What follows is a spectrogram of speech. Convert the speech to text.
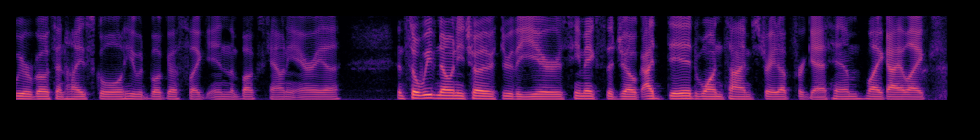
we were both in high school. He would book us like in the Bucks County area. And so we've known each other through the years. He makes the joke. I did one time straight up forget him. Like I like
